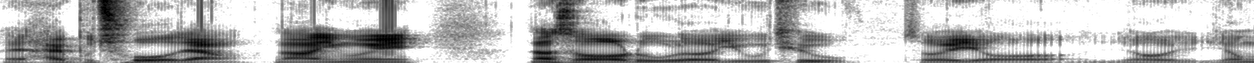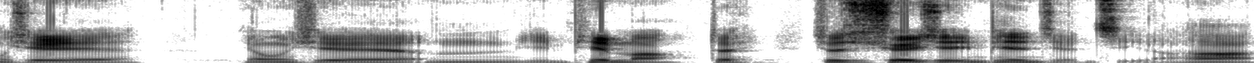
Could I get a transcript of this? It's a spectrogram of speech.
诶还不错这样。那因为那时候录了 YouTube，所以有有用一些用一些嗯影片吗？对，就是学一些影片剪辑了。那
